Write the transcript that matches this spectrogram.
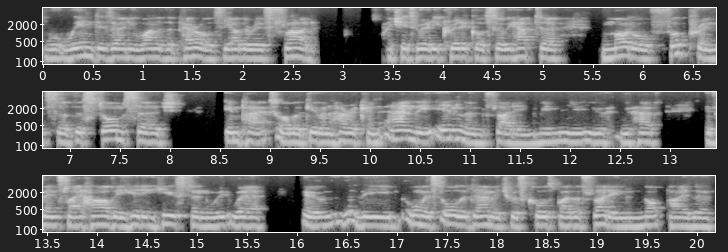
wind is only one of the perils. The other is flood, which is really critical. So we have to model footprints of the storm surge impact of a given hurricane and the inland flooding. I mean, you you, you have events like Harvey hitting Houston, where you know the almost all the damage was caused by the flooding not by the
